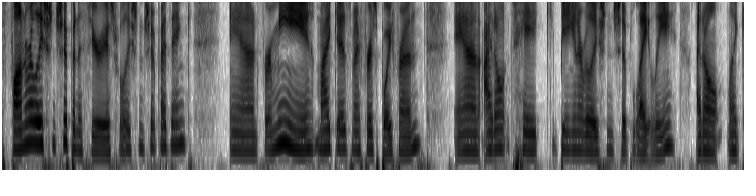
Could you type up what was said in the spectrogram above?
fun relationship and a serious relationship, I think. And for me, Micah is my first boyfriend, and I don't take being in a relationship lightly. I don't like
